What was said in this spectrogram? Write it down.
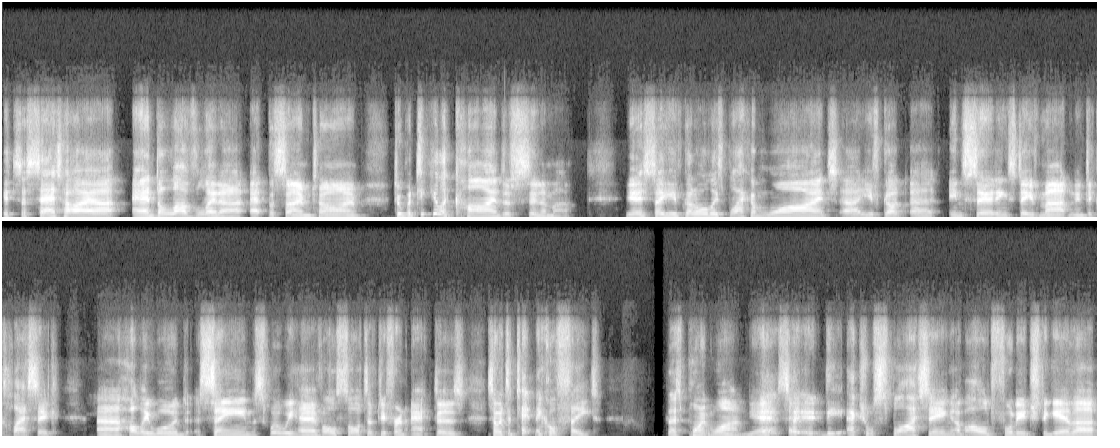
it's a satire and a love letter at the same time to a particular kind of cinema. Yeah, so you've got all these black and white. Uh, you've got uh, inserting Steve Martin into classic uh, Hollywood scenes where we have all sorts of different actors. So it's a technical feat. That's point one. Yeah. So it, the actual splicing of old footage together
